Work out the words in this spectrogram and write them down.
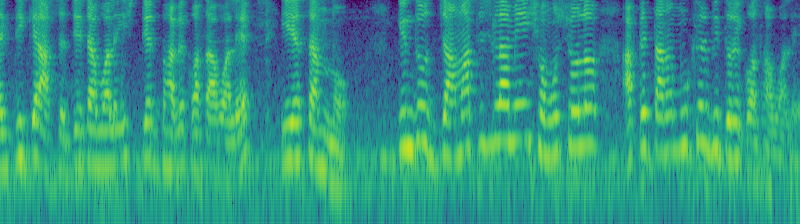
একদিকে আছে যেটা বলে স্টেটভাবে কথা বলে ইয়েস নো কিন্তু জামাত ইসলামী সমস্যা হলো আপনি তারা মুখের ভিতরে কথা বলে।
